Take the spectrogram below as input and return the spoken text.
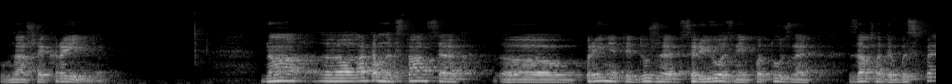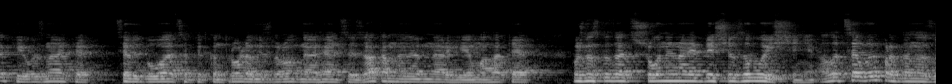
в нашій країні. На е, атомних станціях прийняті дуже серйозні і потужні заходи безпеки. Ви знаєте, це відбувається під контролем Міжнародної агенції з атомної енергії МАГАТЕ. Можна сказати, що вони навіть дещо завищені, але це виправдано з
